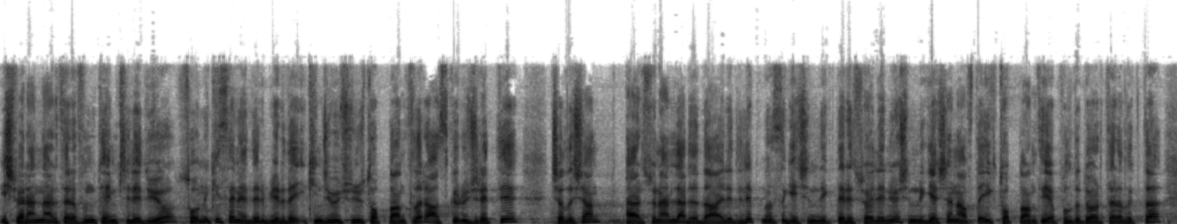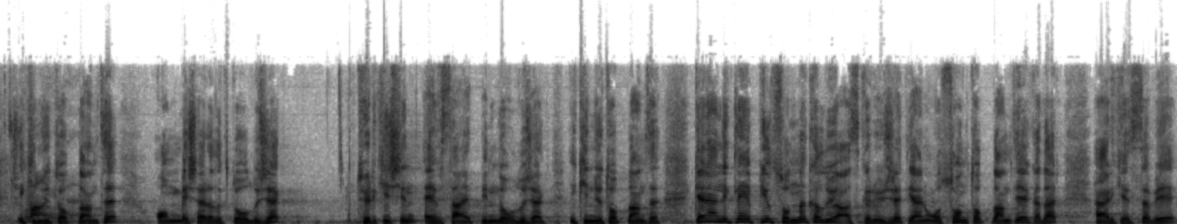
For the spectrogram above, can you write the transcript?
işverenler tarafını temsil ediyor. Son iki senedir bir de ikinci ve üçüncü toplantıları asgari ücretli çalışan personeller de dahil edilip nasıl geçindikleri söyleniyor. Şimdi geçen hafta ilk toplantı yapıldı 4 Aralık'ta. İkinci günü. toplantı 15 Aralık'ta olacak. Türk İş'in ev sahipliğinde olacak ikinci toplantı. Genellikle hep yıl sonuna kalıyor asgari ücret. Yani o son toplantıya kadar herkes tabii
